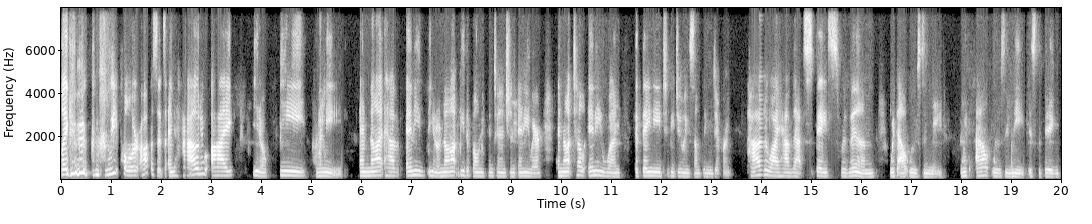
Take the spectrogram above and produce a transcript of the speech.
like complete polar opposites. And how do I, you know, be me and not have any, you know, not be the bone of contention anywhere and not tell anyone that they need to be doing something different? How do I have that space for them without losing me? Without losing me is the big,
